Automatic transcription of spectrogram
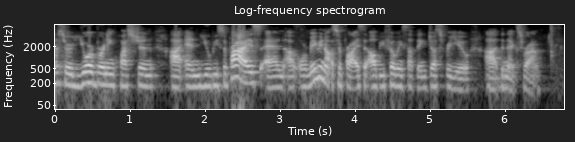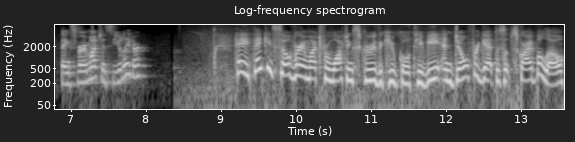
answer your burning question question, uh, and you'll be surprised, and uh, or maybe not surprised, that I'll be filming something just for you uh, the next round. Thanks very much, and see you later. Hey, thank you so very much for watching Screw the Cubicle TV, and don't forget to subscribe below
